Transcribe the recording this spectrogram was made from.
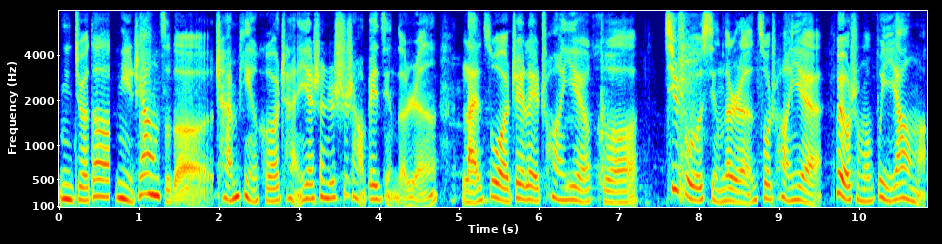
你觉得你这样子的产品和产业，甚至市场背景的人来做这类创业，和技术型的人做创业会有什么不一样吗？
